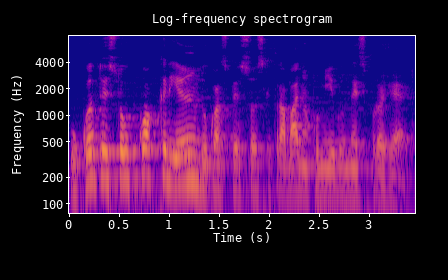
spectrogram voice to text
o quanto eu estou co-criando com as pessoas que trabalham comigo nesse projeto?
